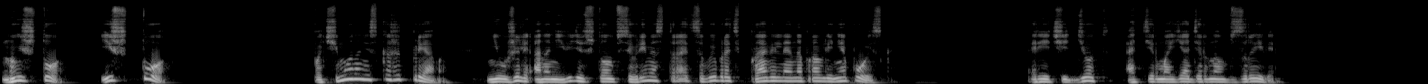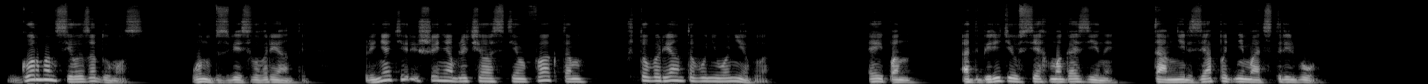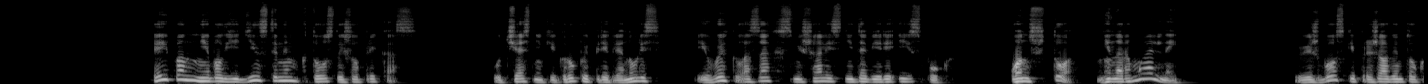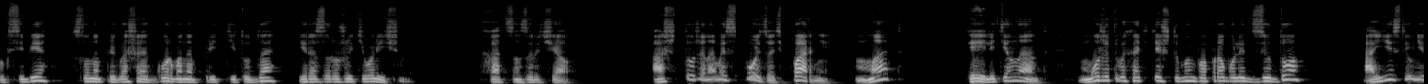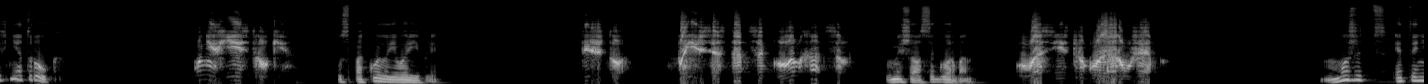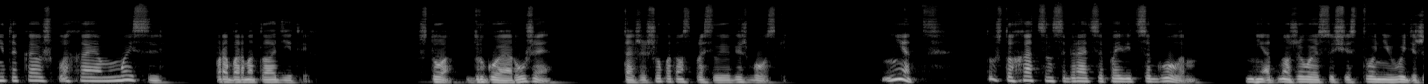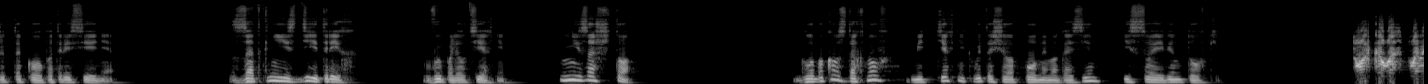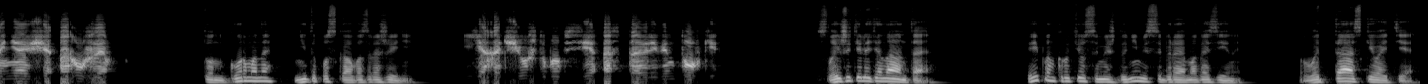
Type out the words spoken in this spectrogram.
«Ну и что?» И что? Почему она не скажет прямо? Неужели она не видит, что он все время старается выбрать правильное направление поиска? Речь идет о термоядерном взрыве. Горман сел и задумался. Он взвесил варианты. Принятие решения обличалось тем фактом, что вариантов у него не было. «Эйпан, отберите у всех магазины. Там нельзя поднимать стрельбу». Эйпан не был единственным, кто услышал приказ. Участники группы переглянулись, и в их глазах смешались недоверие и испуг. «Он что, ненормальный?» Вишбовский прижал винтовку к себе, словно приглашая Гормана прийти туда и разоружить его лично. Хадсон зарычал. «А что же нам использовать, парни? Мат? Эй, лейтенант, может вы хотите, чтобы мы попробовали дзюдо? А если у них нет рук?» «У них есть руки», — успокоил его Рипли. «Ты что, боишься остаться голым, Хадсон?» — вмешался Горман. «У У вас есть другое оружие. «Может, это не такая уж плохая мысль?» – пробормотал Дитрих. «Что, другое оружие?» – также шепотом спросил ее Вишбовский. «Нет, то, что Хадсон собирается появиться голым. Ни одно живое существо не выдержит такого потрясения». «Заткнись, Дитрих!» – выпалил техник. «Ни за что!» Глубоко вздохнув, медтехник вытащила полный магазин из своей винтовки. Только воспламеняющее оружие. Тон Гормана не допускал возражений. Я хочу, чтобы все оставили винтовки. «Слышите, лейтенанта?» Эйпон крутился между ними, собирая магазины. «Вытаскивайте!»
